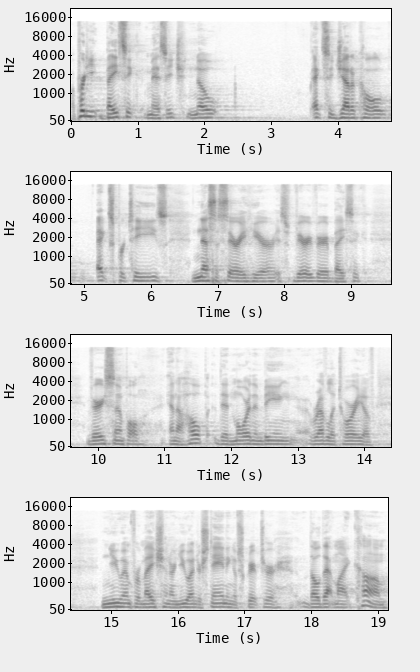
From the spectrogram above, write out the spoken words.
A pretty basic message, no exegetical expertise necessary here. It's very, very basic, very simple, and I hope that more than being revelatory of new information or new understanding of Scripture, though that might come,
